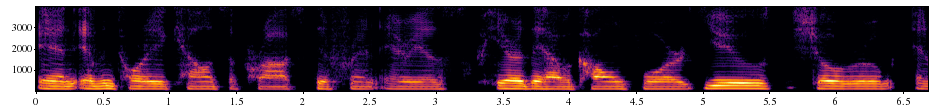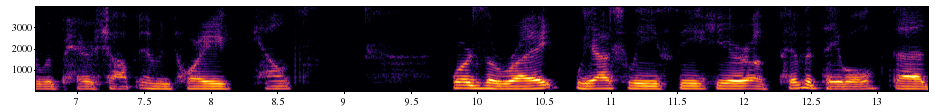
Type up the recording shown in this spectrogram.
and inventory accounts across different areas. Here they have a column for used, showroom, and repair shop inventory counts. Towards the right, we actually see here a pivot table that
